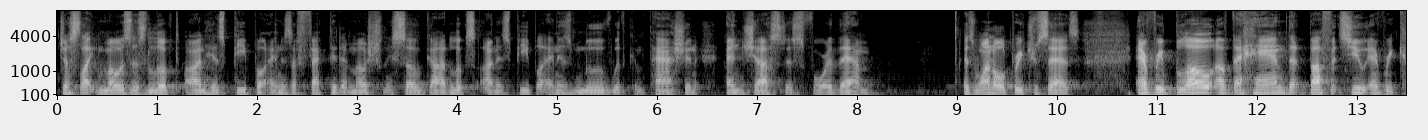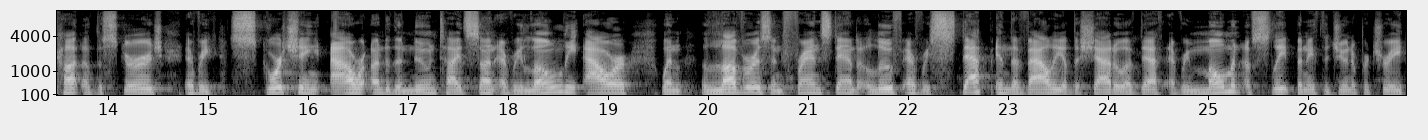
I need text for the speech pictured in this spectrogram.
Just like Moses looked on his people and is affected emotionally, so God looks on his people and is moved with compassion and justice for them. As one old preacher says, Every blow of the hand that buffets you, every cut of the scourge, every scorching hour under the noontide sun, every lonely hour when lovers and friends stand aloof, every step in the valley of the shadow of death, every moment of sleep beneath the juniper tree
